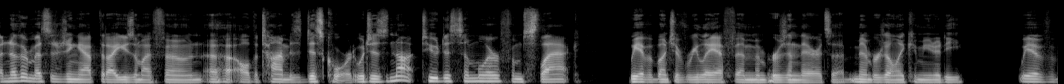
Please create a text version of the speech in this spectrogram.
Another messaging app that I use on my phone uh, all the time is Discord, which is not too dissimilar from Slack we have a bunch of Relay FM members in there. It's a members only community. We have,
